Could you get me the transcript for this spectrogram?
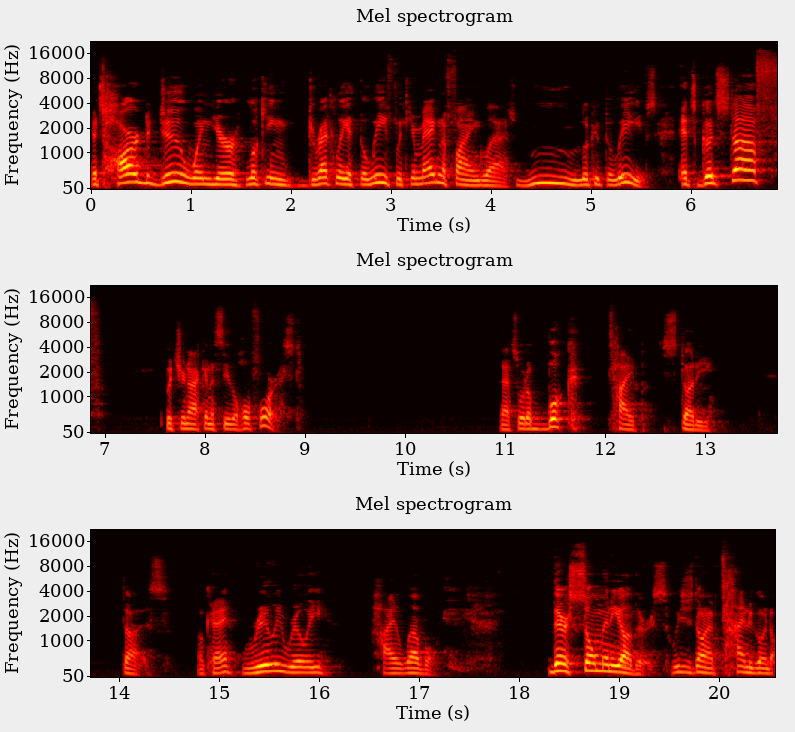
It's hard to do when you're looking directly at the leaf with your magnifying glass. Ooh, look at the leaves. It's good stuff, but you're not going to see the whole forest. That's what a book type study does. Okay? Really, really high level. There are so many others. We just don't have time to go into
